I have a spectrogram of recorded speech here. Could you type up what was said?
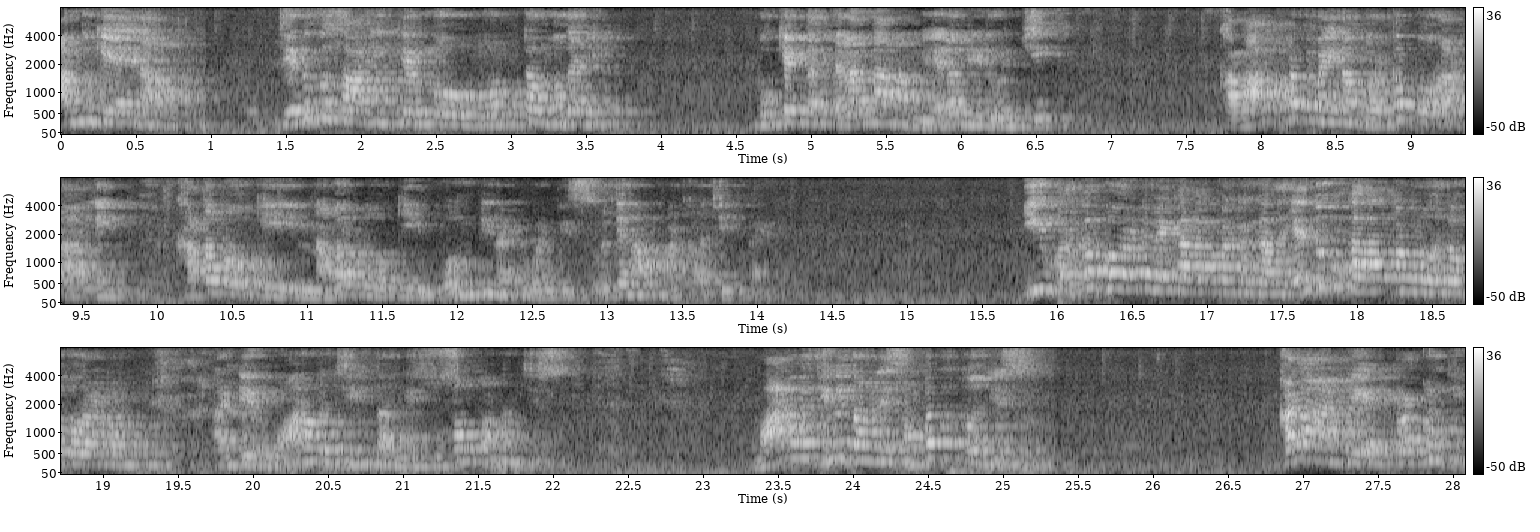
అందుకే ఆయన తెలుగు సాహిత్యంలో మొట్టమొదటి ముఖ్యంగా తెలంగాణ నేల మీద ఉంచి కళాత్మకమైన వర్గ పోరాటాన్ని కథలోకి నవలలోకి వంపినటువంటి సృజనాత్మక రచయిత ఈ వర్గ పోరాటమే కళాత్మకం కాదు. ఎందుకు కళాత్మక వర్గ పోరాటం? అంటే మానవ జీవితాన్ని సుసంపన్నం చేస్తుంది. మానవ జీవితాన్ని సంపదత్వం చేస్తుంది. కళ అంటే ప్రకృతి.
